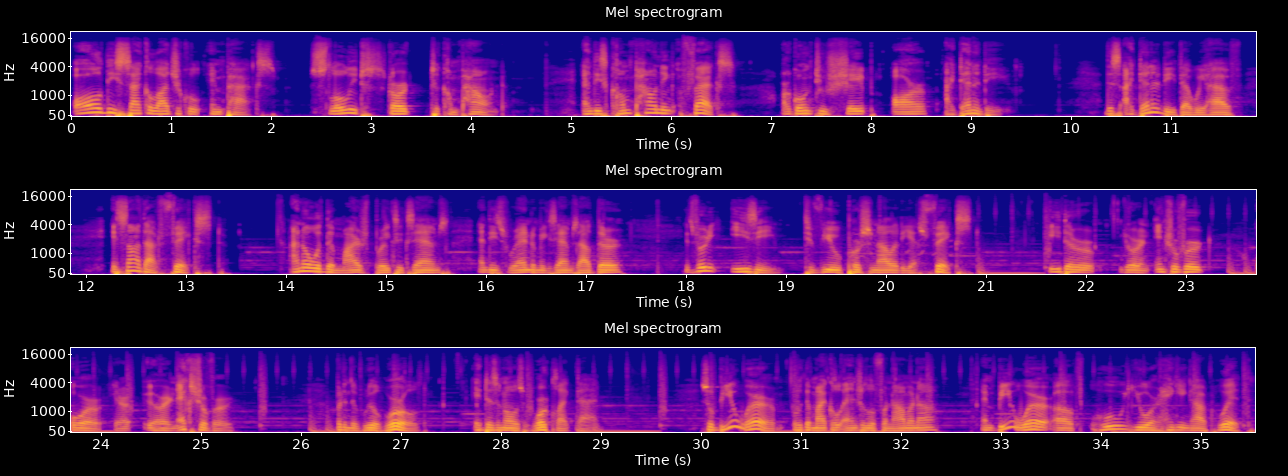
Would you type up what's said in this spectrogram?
all these psychological impacts slowly start to compound. And these compounding effects are going to shape our identity. This identity that we have, it's not that fixed. I know with the Myers Briggs exams and these random exams out there, it's very easy to view personality as fixed. Either you're an introvert or you're, you're an extrovert. But in the real world, it doesn't always work like that. So be aware of the Michelangelo phenomena and be aware of who you are hanging out with.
